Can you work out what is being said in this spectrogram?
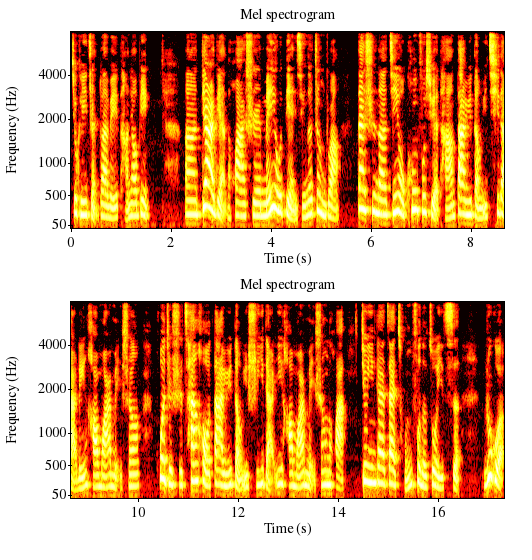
就可以诊断为糖尿病。嗯，第二点的话是没有典型的症状，但是呢，仅有空腹血糖大于等于七点零毫摩尔每升，或者是餐后大于等于十一点一毫摩尔每升的话，就应该再重复的做一次。如果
